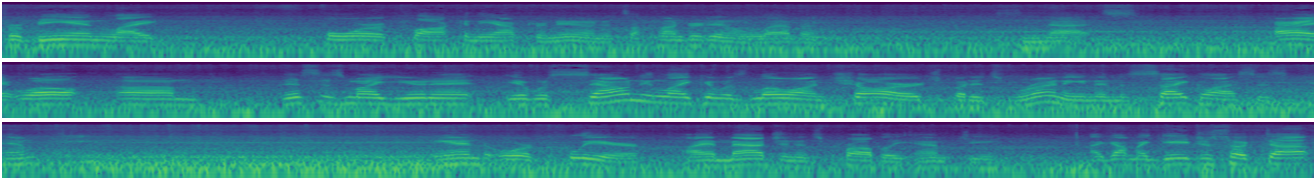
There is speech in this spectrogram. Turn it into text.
For being like four o'clock in the afternoon, it's 111. It's nuts. All right, well, um, this is my unit. It was sounding like it was low on charge, but it's running and the sight glass is empty and or clear. I imagine it's probably empty. I got my gauges hooked up.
